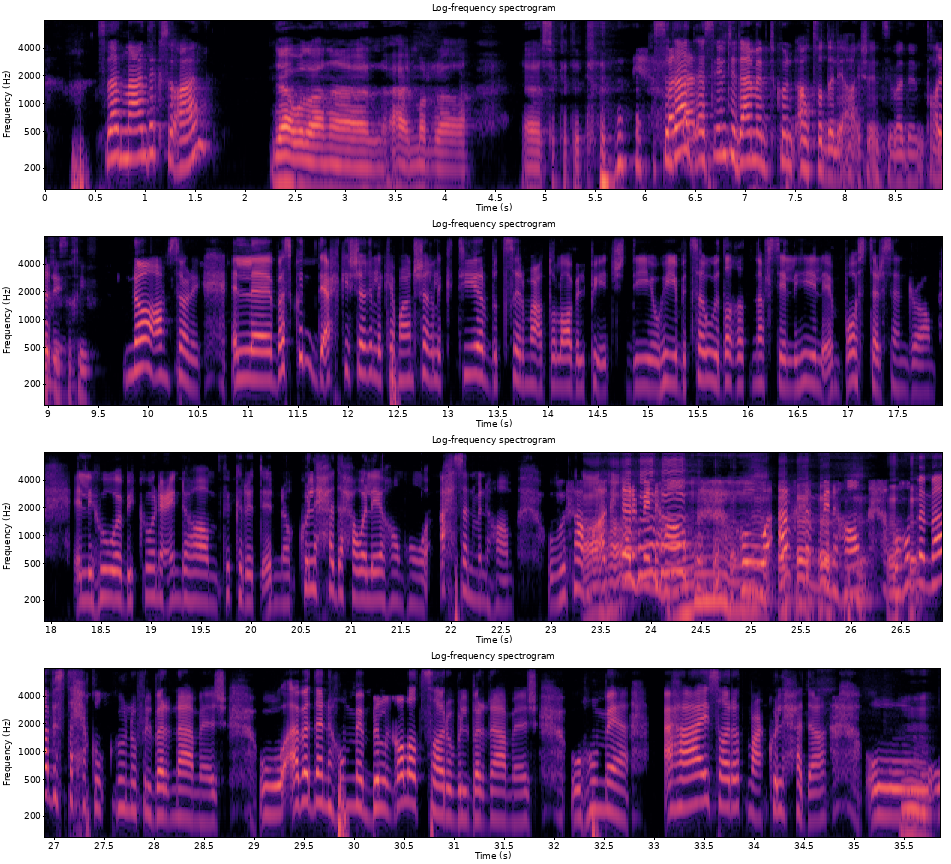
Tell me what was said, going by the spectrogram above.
سداد ما عندك سؤال؟ لا والله أنا هاي المرة آه، سكتت سداد مثلاً. اسئلته دائما بتكون آه تفضلي عائشه أنت بعدين تعرفي Sorry. سخيف No I'm sorry بس كنت بدي أحكي شغلة كمان شغلة كتير بتصير مع طلاب ال PhD وهي بتسوي ضغط نفسي اللي هي ال imposter syndrome اللي هو بيكون عندهم فكرة إنه كل حدا حواليهم هو أحسن منهم وبفهم أها. أكثر منهم هو افهم منهم وهم ما بيستحقوا يكونوا في البرنامج وابدا هم بالغلط صاروا بالبرنامج وهم هاي صارت مع كل حدا. و...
